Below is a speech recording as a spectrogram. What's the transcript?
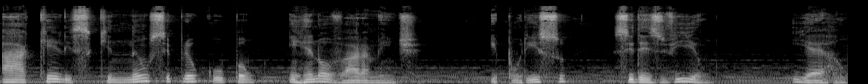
àqueles que não se preocupam em renovar a mente e por isso se desviam e erram.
